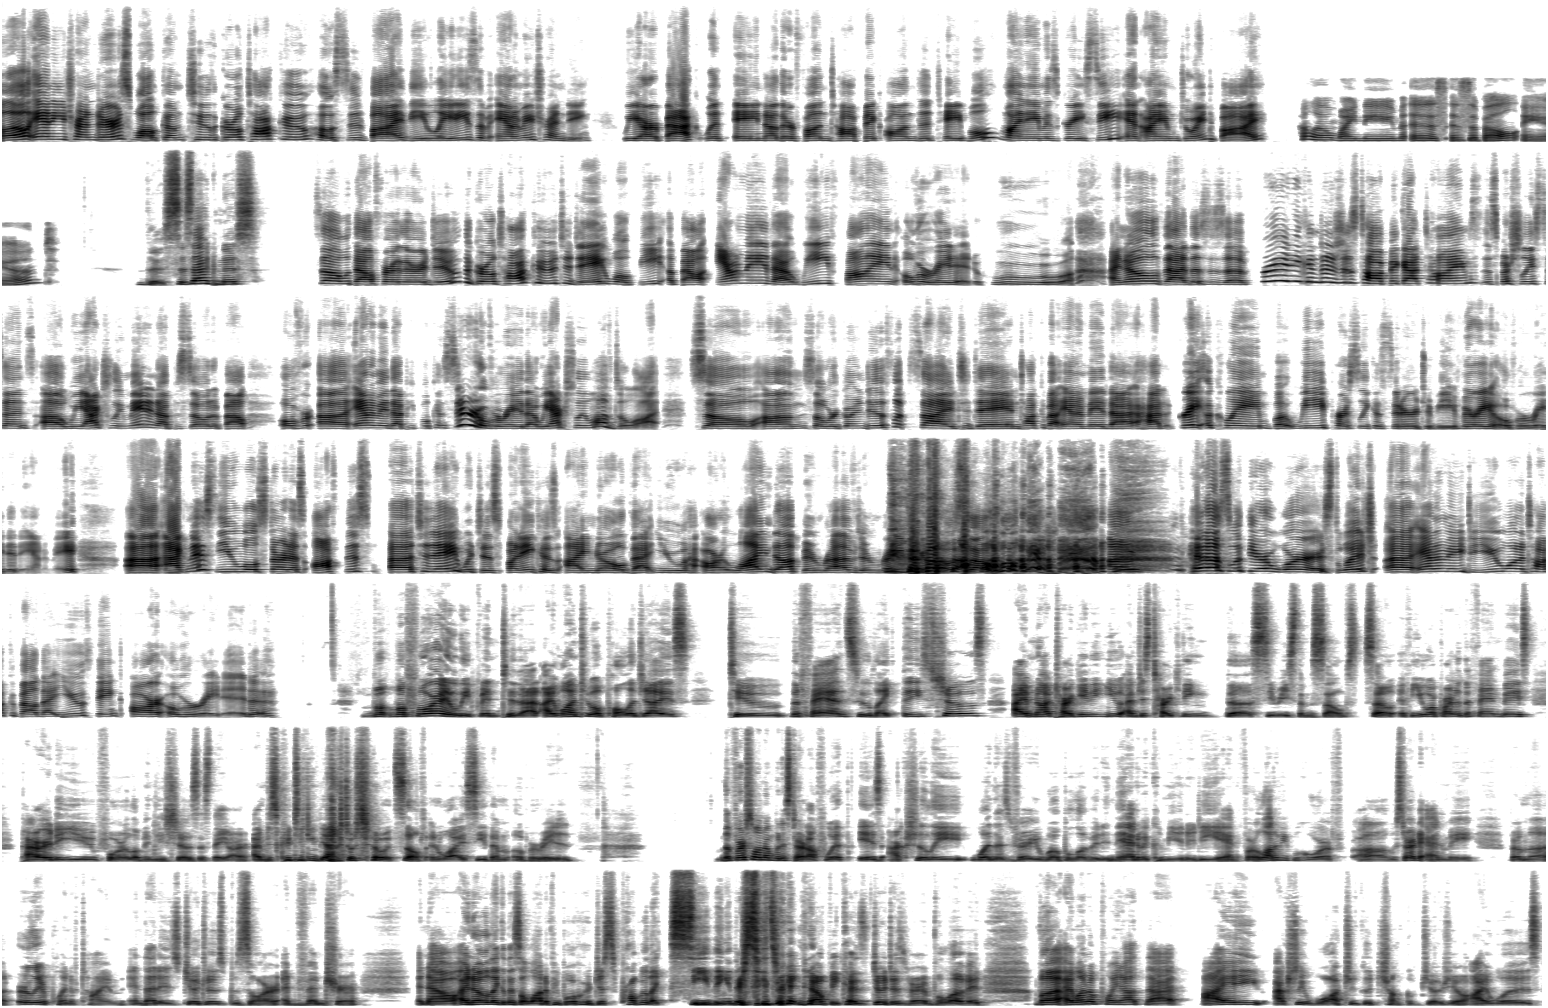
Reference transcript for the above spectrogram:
Hello, Annie Trenders. Welcome to the Girltaku, hosted by the Ladies of Anime Trending. We are back with another fun topic on the table. My name is Gracie, and I am joined by. Hello, my name is Isabel, and. This is Agnes. So, without further ado, the Girltaku today will be about anime that we find overrated. Ooh, I know that this is a pretty contentious topic at times, especially since uh, we actually made an episode about over uh, anime that people consider overrated that we actually loved a lot. So, um, so we're going to do the flip side today and talk about anime that had great acclaim, but we personally consider to be very overrated anime. Uh, Agnes, you will start us off this uh, today, which is funny because I know that you are lined up and revved and ready to go. so, um, hit us with your worst. Which uh, anime do you want to talk about that you think are overrated? But before I leap into that, I want to apologize to the fans who like these shows. I am not targeting you. I'm just targeting the series themselves. So if you are part of the fan base, power to you for loving these shows as they are. I'm just critiquing the actual show itself and why I see them overrated. The first one I'm going to start off with is actually one that's very well beloved in the anime community and for a lot of people who are uh, who started anime from an earlier point of time, and that is JoJo's Bizarre Adventure. And now I know like there's a lot of people who are just probably like seething in their seats right now because JoJo's very beloved. But I want to point out that I actually watch a good chunk of JoJo. I was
